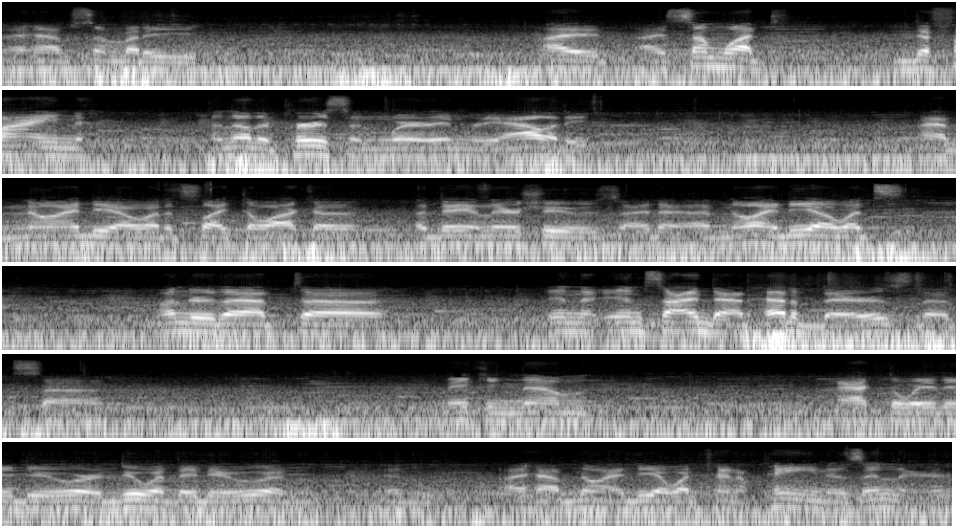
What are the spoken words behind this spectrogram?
I have somebody. I, I somewhat define another person where in reality, I have no idea what it's like to walk a, a day in their shoes. I, I have no idea what's under that, uh, in the, inside that head of theirs that's uh, making them act the way they do or do what they do, and, and I have no idea what kind of pain is in there,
